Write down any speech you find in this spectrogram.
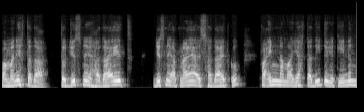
फमन तदा तो जिसने हदायत, जिसने अपनाया इस हदायत को फ़ाइन नमा यह तदी तो यकीनन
